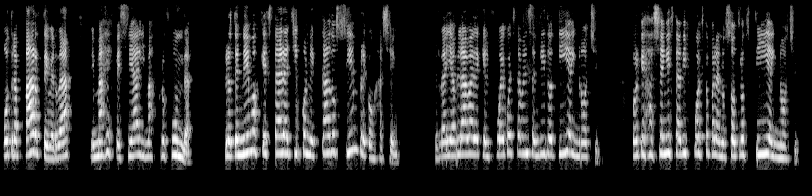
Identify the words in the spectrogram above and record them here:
otra parte, ¿verdad? Más especial y más profunda. Pero tenemos que estar allí conectados siempre con Hashem, ¿verdad? Y hablaba de que el fuego estaba encendido día y noche, porque Hashem está dispuesto para nosotros día y noche,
